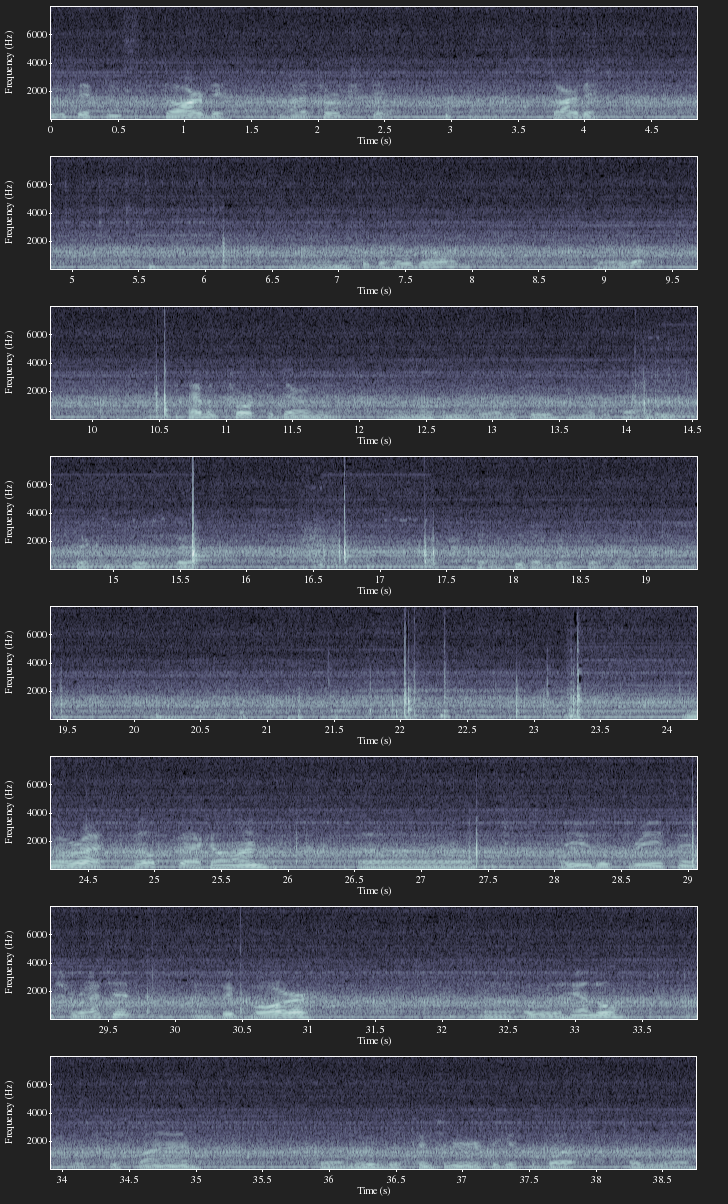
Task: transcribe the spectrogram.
T50 star bit, not a Torx bit. Uh, star bit. And I'm going to put the hose on, start it up. I haven't torqued it down yet. I don't know if I'm going to be able to. I might just have to do sexy torque specs. But let's see if I can get a torque in. Belt's back on. Uh, I use a 3 8 inch ratchet and a big bar uh, over the handle. Works just fine to move the tensioner to get the belt over the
